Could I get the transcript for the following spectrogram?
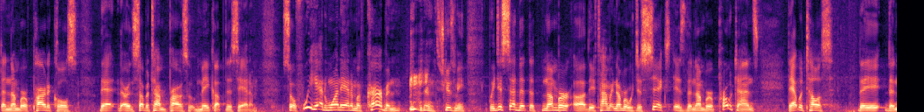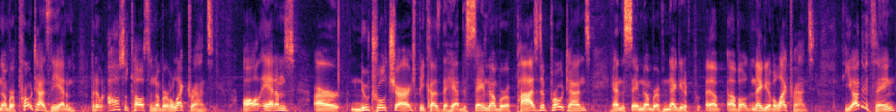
the number of particles that are the subatomic particles that would make up this atom. So if we had one atom of carbon, excuse me, we just said that the number, uh, the atomic number, which is six, is the number of protons. That would tell us the, the number of protons in the atom, but it would also tell us the number of electrons. All atoms are neutral charged because they have the same number of positive protons and the same number of negative, of negative electrons. The other thing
